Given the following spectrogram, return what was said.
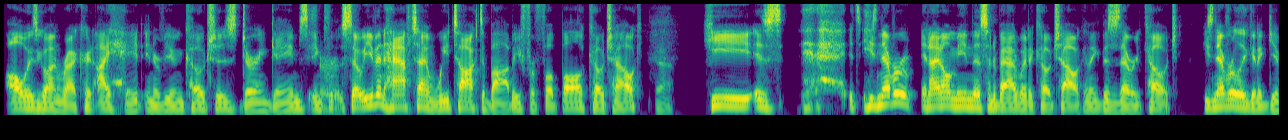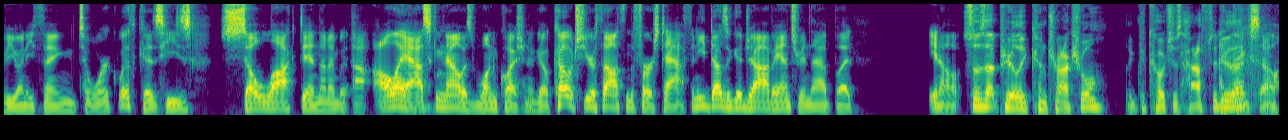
always go on record. I hate interviewing coaches during games. Sure. So even halftime, we talked to Bobby for football, Coach Hauck. Yeah. He is, it's, he's never, and I don't mean this in a bad way to Coach Hauck. I think this is every coach. He's never really going to give you anything to work with because he's so locked in that I'm, all I ask him now is one question. I go, Coach, your thoughts in the first half. And he does a good job answering that. But, you know, So is that purely contractual? Like the coaches have to do I that? I think so.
